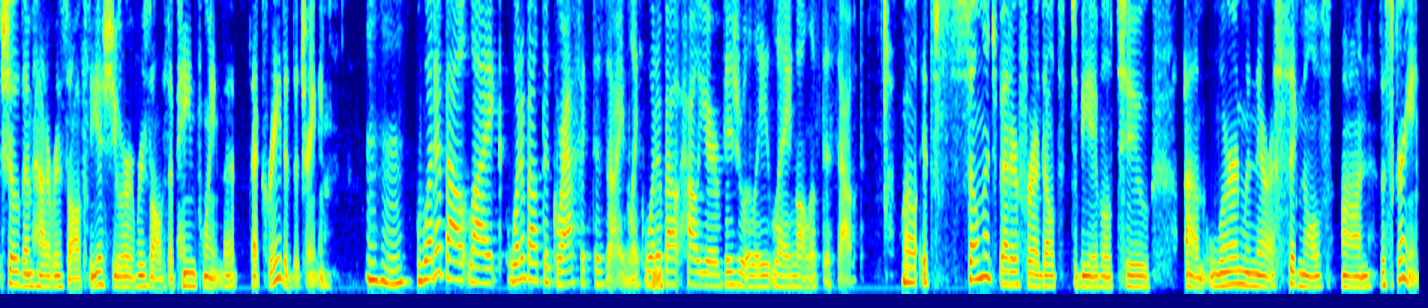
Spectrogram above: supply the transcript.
show them how to resolve the issue or resolve the pain point that, that created the training. Mm-hmm. What about like what about the graphic design? Like what mm-hmm. about how you're visually laying all of this out? Well, it's so much better for adults to be able to um, learn when there are signals on the screen.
